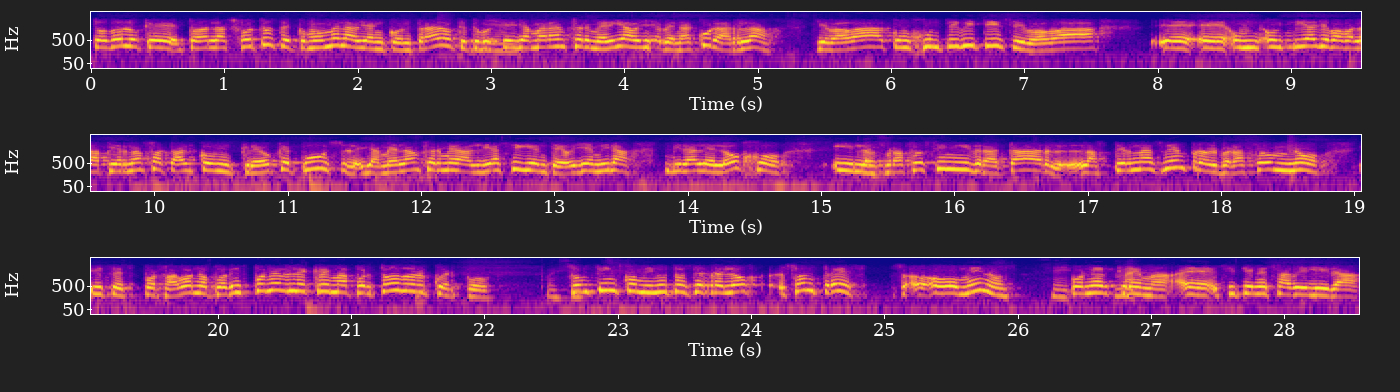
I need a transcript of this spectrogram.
todo lo que todas las fotos de cómo me la había encontrado, que tuve que llamar a enfermería, oye, ven a curarla. Llevaba conjuntivitis, llevaba eh, eh, un, un día llevaba la pierna fatal con, creo que pus, le llamé a la enfermera al día siguiente, oye, mira, mírale el ojo y los brazos sin hidratar, las piernas bien, pero el brazo no. Y dices, por favor, ¿no podéis ponerle crema por todo el cuerpo? Pues sí. Son cinco minutos de reloj, son tres o menos. Sí. Poner Ma- crema, eh, si tienes habilidad.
